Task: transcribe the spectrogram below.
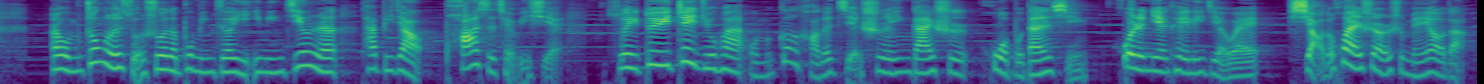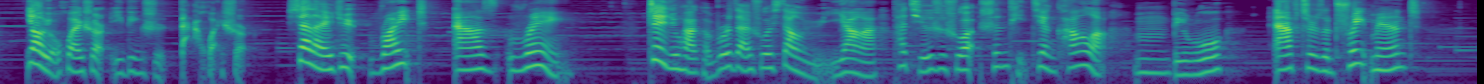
而我们中国人所说的“不鸣则已，一鸣惊人”，它比较 positive 一些。所以对于这句话，我们更好的解释应该是“祸不单行”，或者你也可以理解为小的坏事儿是没有的，要有坏事儿一定是大坏事儿。下来一句 “right as rain”。这句话可不是在说像雨一样啊，它其实是说身体健康了。嗯，比如 After the treatment,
